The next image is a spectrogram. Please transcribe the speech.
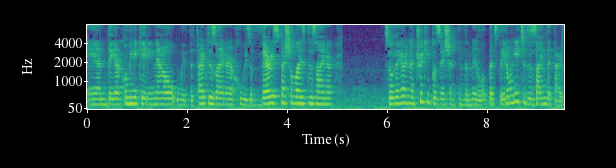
and they are communicating now with the type designer who is a very specialized designer. So they are in a tricky position in the middle, but they don't need to design the type.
